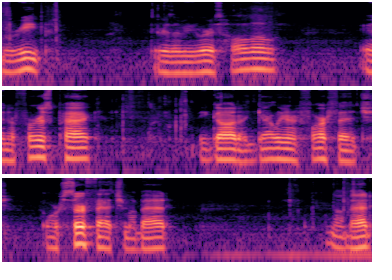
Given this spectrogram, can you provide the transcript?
Reap. There's a reverse holo. In the first pack, we got a Galarian Farfetch. Or Sirfetch'd, my bad. Not bad.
